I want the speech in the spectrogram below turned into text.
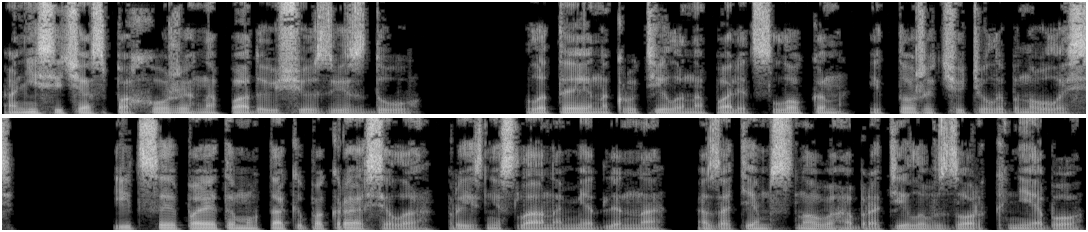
они сейчас похожи на падающую звезду». Латея накрутила на палец локон и тоже чуть улыбнулась. «Иция поэтому так и покрасила», — произнесла она медленно, а затем снова обратила взор к небу.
